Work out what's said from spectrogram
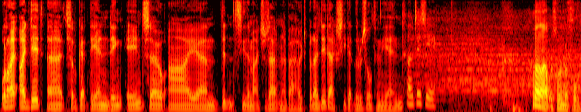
well, I, I did uh, sort of get the ending in, so I um, didn't see the matches out and about, but I did actually get the result in the end. oh did you Well, that was wonderful.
